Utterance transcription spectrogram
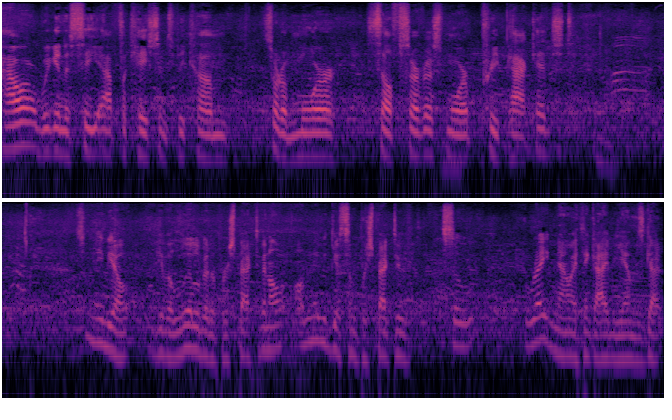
how are we going to see applications become sort of more self-service, more prepackaged? So maybe I'll give a little bit of perspective, and I'll, I'll maybe give some perspective. So right now, I think IBM has got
